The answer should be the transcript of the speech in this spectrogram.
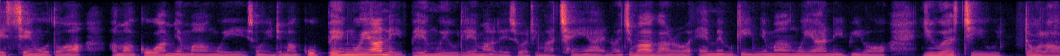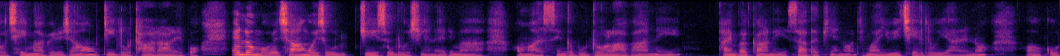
exchange ကိုတော့အမှကိုကမြန်မာငွေဆိုရင်ဒီမှာကိုဘယ်ငွေကနေဘယ်ငွေကိုလဲမှလဲဆိုတာဒီမှာချိန်ရတယ်เนาะကျွန်မကတော့ MMK မြန်မာငွေကနေပြီးတော့ USD ကိုဒေါ်လာကိုချိန်မှာဖြစ်တဲ့ကြောင့်ဒီလိုထားထားတယ်ပေါ့အဲ့လိုမျိုးပဲချားငွေဆိုကြီးဆိုလို့ရှိရင်လည်းဒီမှာဟိုမှာစင်ကာပူဒေါ်လာကနေ ထိုင်းဘက်ကနေစသဖြင့်เนาะဒီမှာရွေးချယ်လို့ရတယ်เนาะဟိုကို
